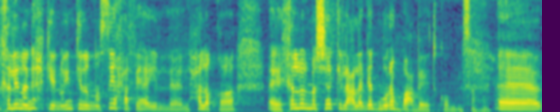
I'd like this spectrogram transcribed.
خلينا نحكي إنه يمكن النصيحة في هاي الحلقة آه، خلوا المشاكل على قد مربع بيتكم. صحيح. آه،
